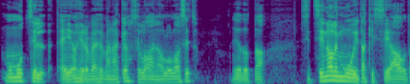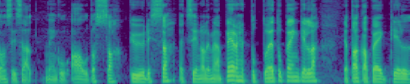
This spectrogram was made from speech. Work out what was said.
mun mutsil ei ole hirveän hyvä näkö, sillä on aina ollut lasit. Ja tota, sitten siinä oli muitakin siinä auton sisällä, niin kuin autossa, kyydissä. Et siinä oli meidän perhe tuttu etupenkillä ja takapenkillä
